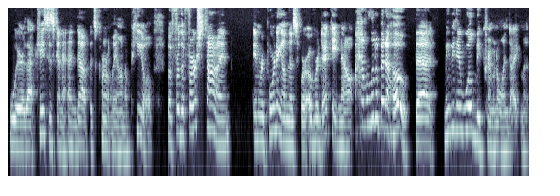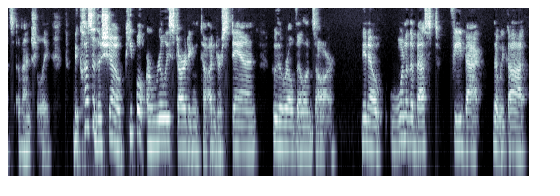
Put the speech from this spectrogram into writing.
where that case is going to end up. It's currently on appeal. But for the first time in reporting on this for over a decade now, I have a little bit of hope that maybe there will be criminal indictments eventually. Because of the show, people are really starting to understand who the real villains are. You know, one of the best feedback that we got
